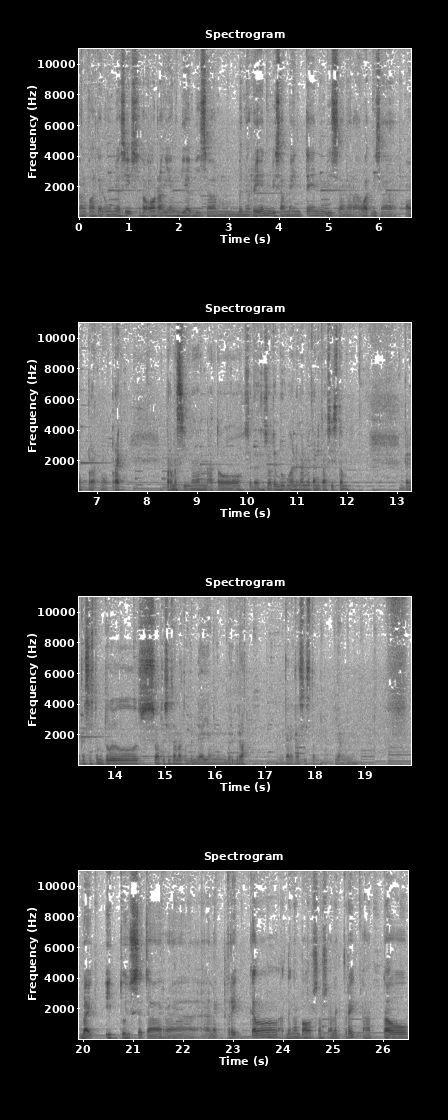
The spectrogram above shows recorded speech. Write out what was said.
kalau pengertian umumnya sih seorang yang dia bisa benerin, bisa maintain, bisa ngerawat, bisa ngoprek-ngoprek permesinan atau segala sesuatu yang berhubungan dengan mekanika sistem. Mekanika sistem itu suatu sistem atau benda yang bergerak. Mekanika sistem yang baik itu secara electrical dengan power source elektrik atau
